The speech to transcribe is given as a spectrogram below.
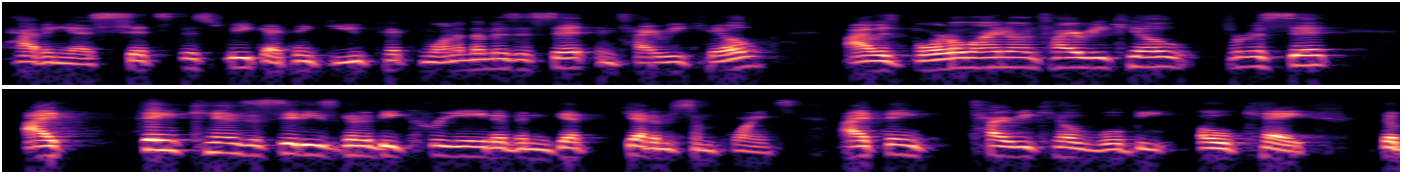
having as sits this week. I think you picked one of them as a sit and Tyreek Hill. I was borderline on Tyreek Hill for a sit. I think Kansas City is going to be creative and get get him some points. I think Tyreek Hill will be okay. The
